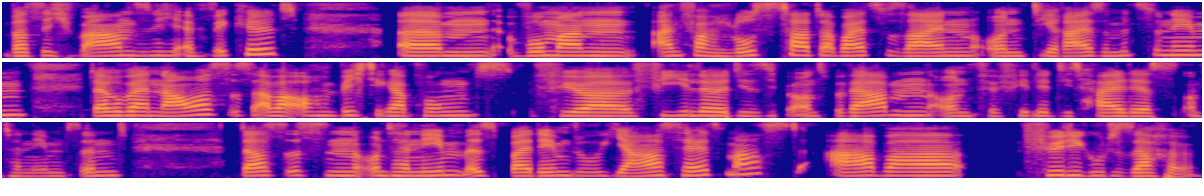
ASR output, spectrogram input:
was sich wahnsinnig entwickelt, ähm, wo man einfach Lust hat, dabei zu sein und die Reise mitzunehmen. Darüber hinaus ist aber auch ein wichtiger Punkt für viele, die sich bei uns bewerben und für viele, die Teil des Unternehmens sind, dass es ein Unternehmen ist, bei dem du ja Sales machst, aber für die gute Sache.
